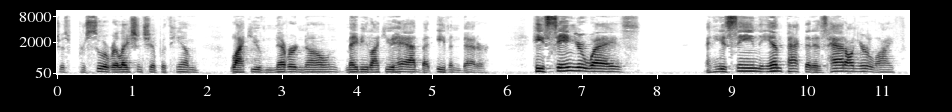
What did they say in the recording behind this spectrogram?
Just pursue a relationship with him like you've never known, maybe like you had, but even better. He's seen your ways and he has seen the impact that has had on your life.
